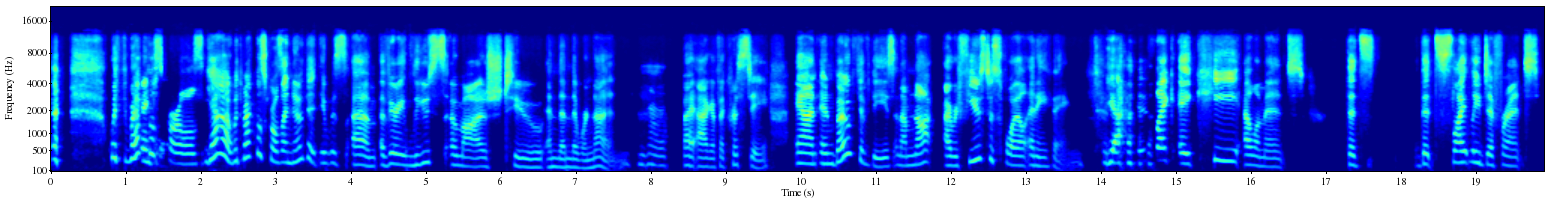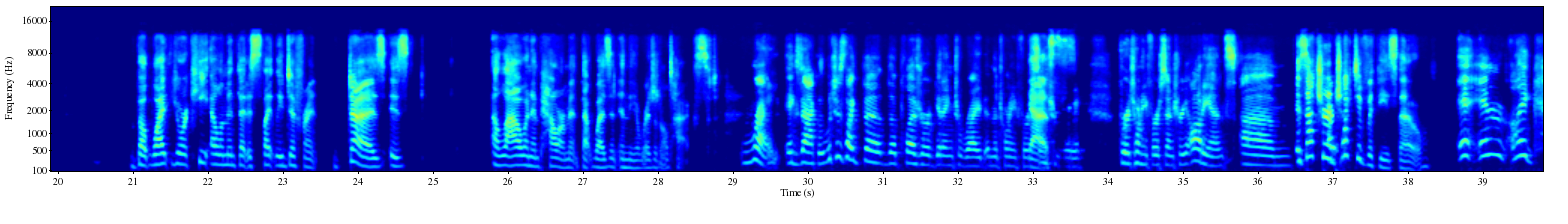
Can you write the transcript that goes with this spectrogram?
with Reckless Girls, yeah, with Reckless Girls, I know that it was um, a very loose homage to And Then There Were None Mhm. by Agatha Christie. And in both of these, and I'm not, I refuse to spoil anything. Yeah. It's like a key element that's that's slightly different. But what your key element that is slightly different does is allow an empowerment that wasn't in the original text. Right, exactly. Which is like the the pleasure of getting to write in the 21st Yes. century for a 21st century audience. Um Is that your I- objective with these though? in, in like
